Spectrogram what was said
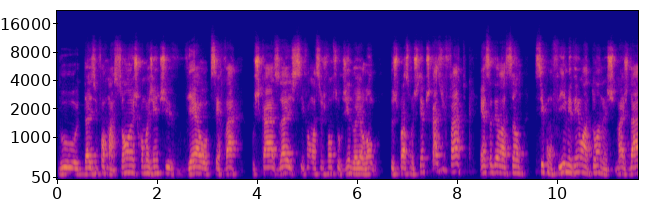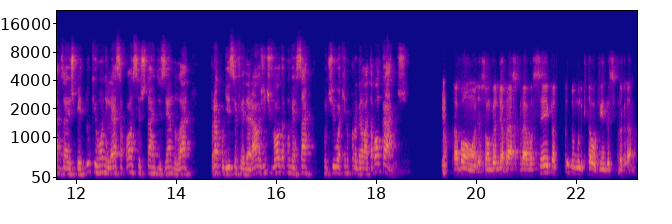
do, das informações, como a gente vier a observar os casos, as informações vão surgindo aí ao longo dos próximos tempos, caso de fato essa delação se confirme, venham à tona mais dados a respeito do que o Rony Lessa possa estar dizendo lá para a Polícia Federal, a gente volta a conversar contigo aqui no programa, tá bom, Carlos? Tá bom, Anderson. Um grande abraço para você e para todo mundo que está ouvindo esse programa.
